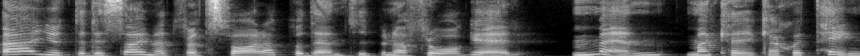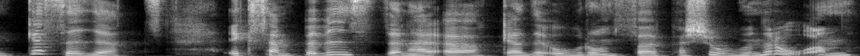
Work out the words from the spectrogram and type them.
är ju inte designat för att svara på den typen av frågor. Men man kan ju kanske tänka sig att exempelvis den här ökande oron för personrån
